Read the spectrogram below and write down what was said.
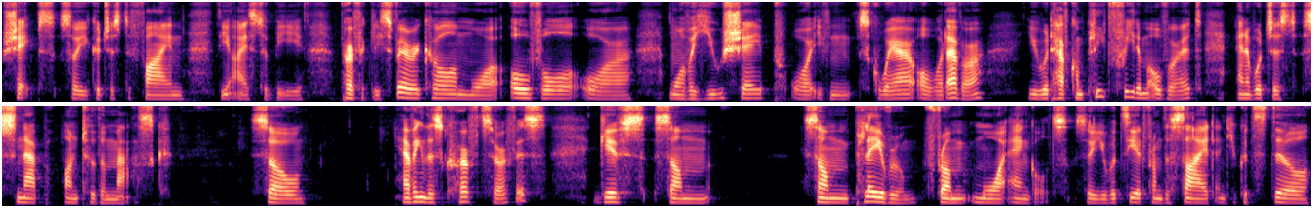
shapes. So you could just define the eyes to be perfectly spherical, more oval, or more of a U shape, or even square, or whatever. You would have complete freedom over it, and it would just snap onto the mask. So having this curved surface gives some some playroom from more angles. So you would see it from the side and you could still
